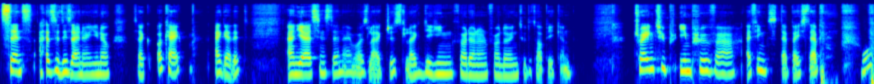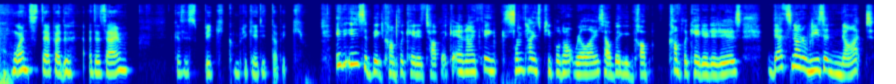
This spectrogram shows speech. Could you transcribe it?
sense as a designer. You know, it's like, okay, I get it and yeah, since then I was like just like digging further and further into the topic and trying to improve. Uh, I think step by step, one step at a at a time, because it's a big, complicated topic. It is a big, complicated topic, and I think sometimes people don't realize how big and com- complicated it is. That's not a reason not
